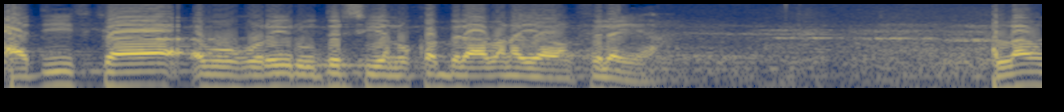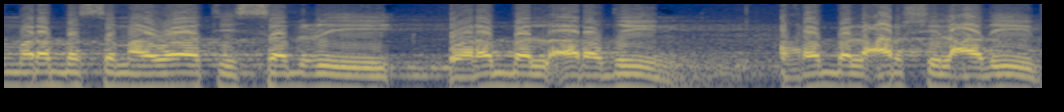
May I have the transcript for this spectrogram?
xadiidka abu hurayra uu darsigeennu ka bilaabanaya waan filaya allahuma rab الsamaawaati الsabci wrab اlaradiin wrab alcarshi اlcadiim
